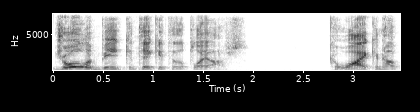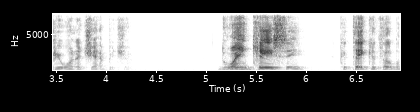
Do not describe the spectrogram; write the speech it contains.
Joel Embiid can take you to the playoffs. Kawhi can help you win a championship. Dwane Casey could take you to the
